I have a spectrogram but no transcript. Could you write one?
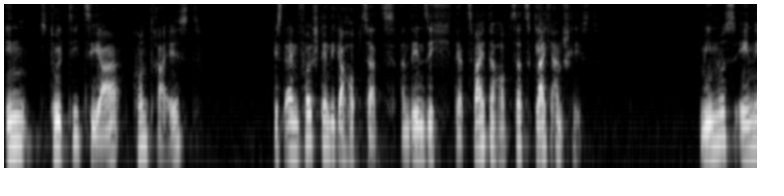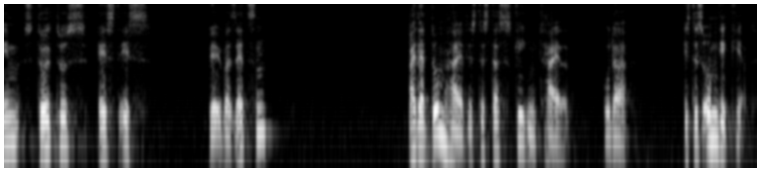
In stultitia contra est ist ein vollständiger Hauptsatz, an den sich der zweite Hauptsatz gleich anschließt minus enim stultus est is. Wir übersetzen, bei der Dummheit ist es das Gegenteil oder ist es umgekehrt.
